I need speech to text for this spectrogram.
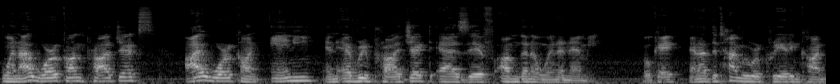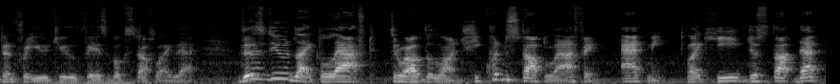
when I work on projects, I work on any and every project as if I'm gonna win an Emmy. Okay? And at the time we were creating content for YouTube, Facebook, stuff like that. This dude like laughed throughout the lunch. He couldn't stop laughing at me. Like he just thought that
